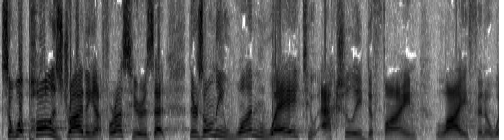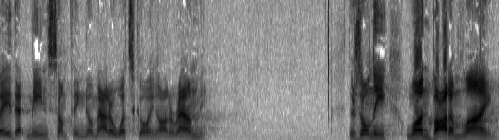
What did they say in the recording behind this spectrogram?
So, what Paul is driving at for us here is that there's only one way to actually define life in a way that means something no matter what's going on around me. There's only one bottom line.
